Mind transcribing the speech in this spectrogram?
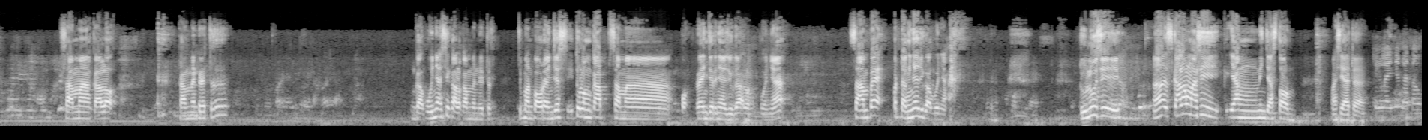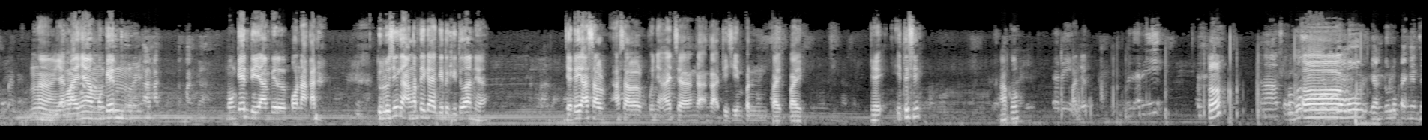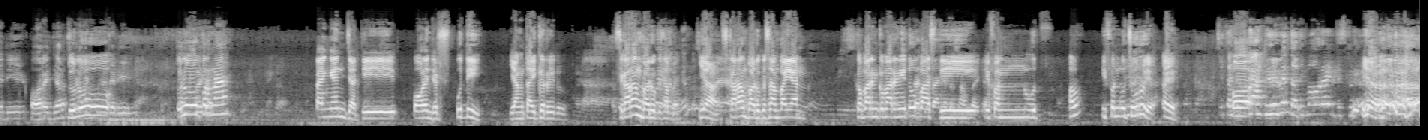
Sama kalau Kamen Rider nggak punya sih kalau Kamen Rider. Cuman Power Rangers itu lengkap sama Rangernya juga lengkap punya. Sampai pedangnya juga punya. Dulu sih. Nah, sekarang masih yang Ninja Storm masih ada. Yang lainnya nggak tahu ke mana. Nah, yang lainnya mungkin mungkin diambil ponakan. Dulu sih nggak ngerti kayak gitu-gituan ya. Jadi asal asal punya aja, nggak nggak disimpan baik-baik. Ya itu sih. Aku. Lanjut. dari Oh, aku oh, Dulu yang dulu pengen jadi Power Ranger. Dulu- jadi dulu pernah pengen jadi Power Rangers putih yang Tiger itu. Sekarang baru kesampaian. Ya, sekarang baru kesampaian. Kemarin-kemarin itu pas di event oh, event Ucuru ya? Eh. Oh. Iya.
